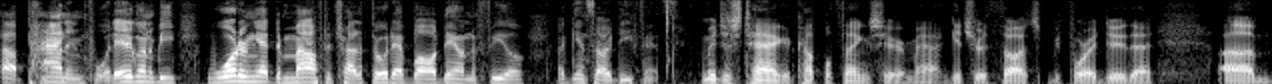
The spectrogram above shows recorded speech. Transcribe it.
uh, pining for. They're going to be watering at the mouth to try to throw that ball down the field against our defense. Let me just tag a couple things here, Matt. Get your thoughts before I do that. Um,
